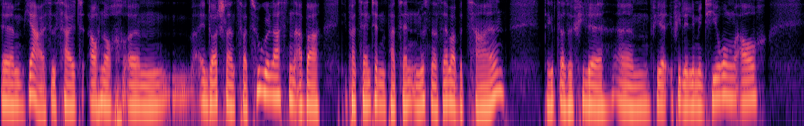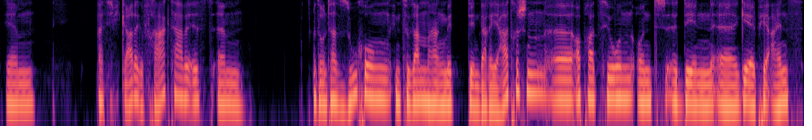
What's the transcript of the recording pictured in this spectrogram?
ähm, ja, es ist halt auch noch ähm, in Deutschland zwar zugelassen, aber die Patientinnen und Patienten müssen das selber bezahlen. Da gibt es also viele, ähm, viele, viele Limitierungen auch. Ähm, was ich mich gerade gefragt habe, ist, ähm, so Untersuchungen im Zusammenhang mit den bariatrischen äh, Operationen und äh, den äh, GLP-1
